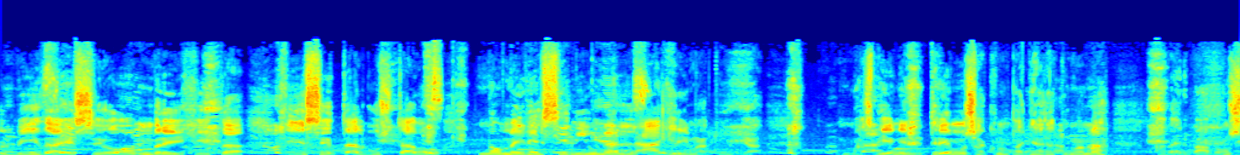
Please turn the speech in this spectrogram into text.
Olvida a ese hombre, hijita. Ese tal Gustavo no merece ni una lágrima tuya. Más bien entremos a acompañar a tu mamá. A ver, vamos,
